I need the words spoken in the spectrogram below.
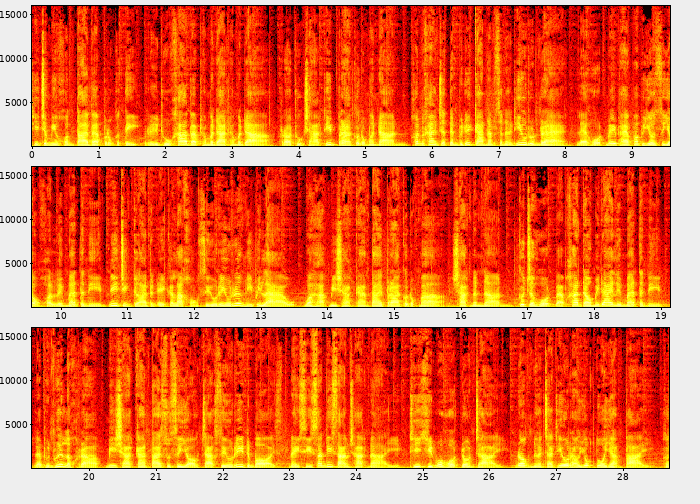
ที่จะมีคนตายแบบปกติ หรือถูกฆ่าแบบธรรมดาธรรมดาเพราะทุกฉากที่ปรากฏออกมานั้น ค่อนข้างจะเต็มไปด้วยการนำเสนอที่รุนแรง และโหดไม่แพ้ภาพยนตร์สยองขวัญเลยแม้แต่นิดนี่จึงกลายเป็นเอกลักษณ์ของซีรีส์เรื่องนี้ไปแล้ว ว่าหากมีฉากการตายปรากฏออกมา ฉากนั้นๆ ก็จะโหดแบบคาดเดาไม่ได้เลยแม้แต่นิดและเพื่อนๆล่ะครับ มีฉากการตายสุดสยองจากซีรีส์ The Boys ในซีซั่นที่ 3 ฉากไหน ที่คิดว่าโหดโดนใจ นอกเหนือจากที่เรายกตัวอย่างไป ก็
